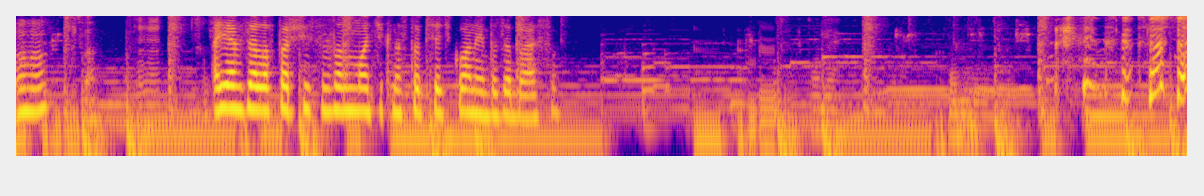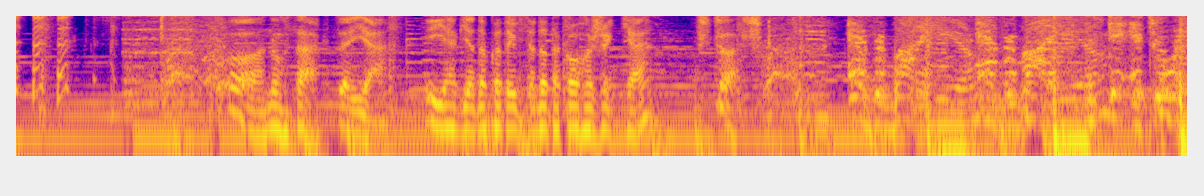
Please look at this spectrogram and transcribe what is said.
Угу. Все. А я взяла в перший сезон мотик на 150 коней без АБСу. О, ну так, це я. І як я докотився до такого життя? Що ж, Everybody, everybody, let's get into it.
